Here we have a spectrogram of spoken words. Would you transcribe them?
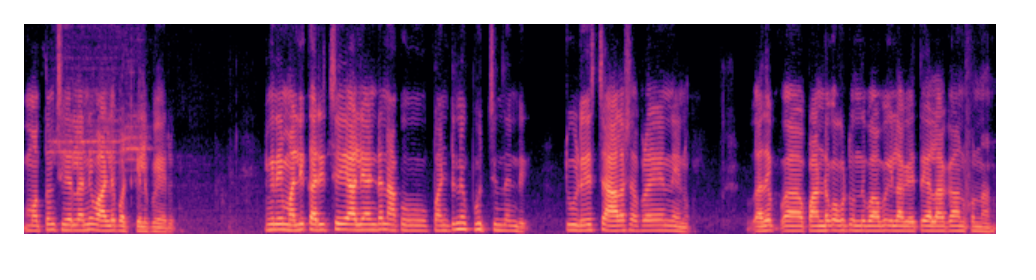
మొత్తం చీరలన్నీ వాళ్ళే పట్టుకెళ్ళిపోయారు. ఇంక నేను మళ్ళీ ఖరీదు చేయాలి అంటే నాకు పంటి నొప్పి వచ్చిందండి. టూ డేస్ చాలా సఫర్ అయ్యాను నేను. అదే పండగ ఒకటి ఉంది బాబు ఇలాగైతే ఎలాగా అనుకున్నాను.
